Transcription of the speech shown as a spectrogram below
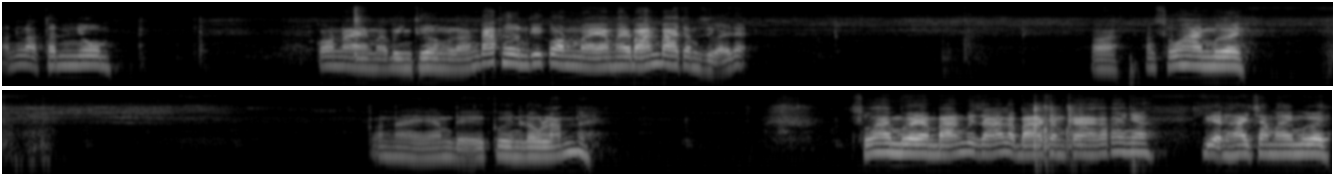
Hắn là thân nhôm. Con này mà bình thường là đắt hơn cái con mà em hay bán ba trăm rưỡi đấy. Rồi, con số 20 con này em để quên lâu lắm rồi. Số 20 em bán với giá là 300k các bác nhá. Điện 220.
